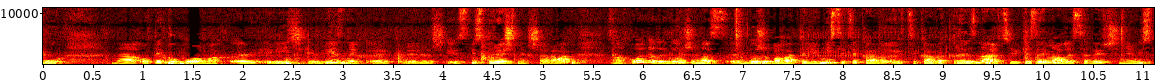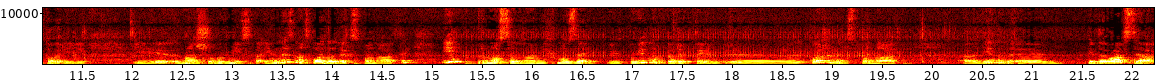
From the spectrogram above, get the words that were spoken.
Буг, на отих обломах е, річки в різних е, е, історичних шарах знаходили дуже нас дуже багато є в цікавих цікавих краєзнавців, які займалися вивченням історії і нашого міста. І вони знаходили експонати і приносили нам їх в музей. Відповідно, перед тим кожен експонат він піддавався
